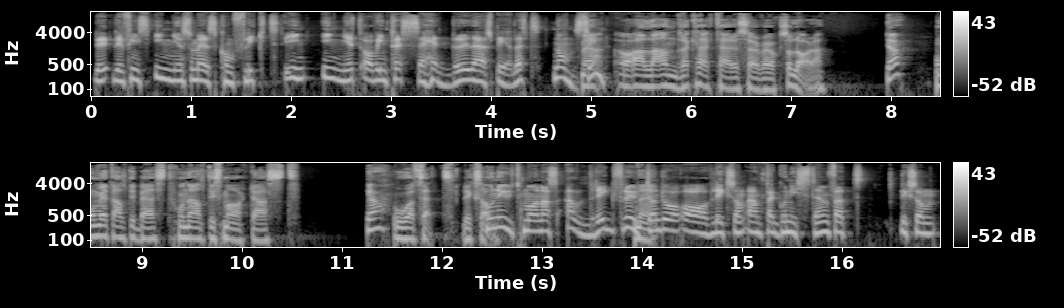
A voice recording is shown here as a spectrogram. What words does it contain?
det, det finns ingen som helst konflikt. In, inget av intresse händer i det här spelet. Någonsin. Men, och alla andra karaktärer servar också Lara. Ja. Hon vet alltid bäst, hon är alltid smartast. ja. Oavsett. Liksom. Hon utmanas aldrig förutom Nej. då av liksom antagonisten för att liksom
